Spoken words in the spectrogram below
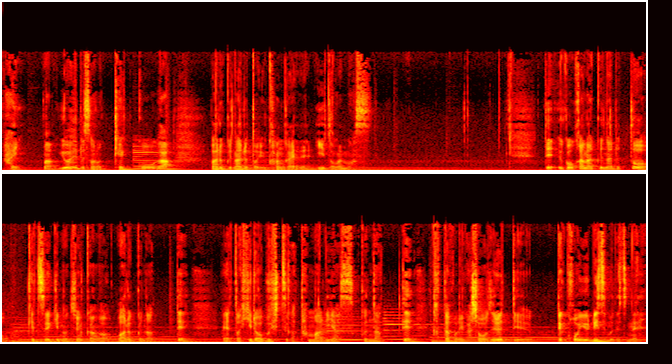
はい。まあいわゆるその血行が悪くなるという考えでいいと思います。で動かなくなると血液の循環が悪くなって、えっと、疲労物質がたまりやすくなって肩こりが生じるっていうでこういうリズムですね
